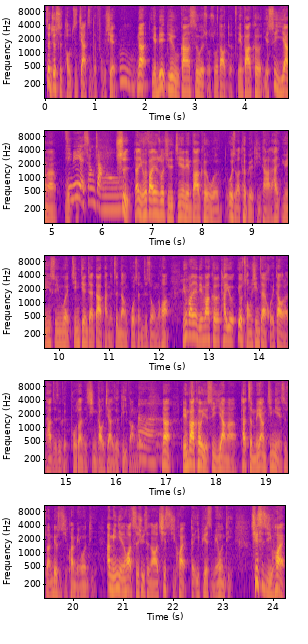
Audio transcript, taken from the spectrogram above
这就是投资价值的浮现。嗯，那也例例如刚刚思维所说到的联发科也是一样啊，今天也上涨哦。是，那你会发现说，其实今天联发科我为什么要特别提它？它原因是因为今天在大盘的震荡过程之中的话，你会发现联发科它又又重新再回到了它的这个波段的新高价这个地方了。嗯，那联发科也是一样啊，它怎么样？今年也是赚六十几块没问题，按明年的话持续成长到七十几块的 EPS 没问题，七十几块。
